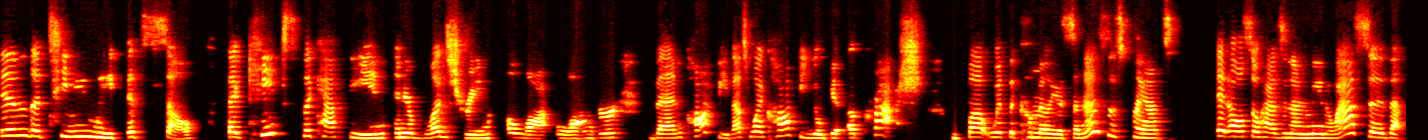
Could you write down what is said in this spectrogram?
in the tea leaf itself that keeps the caffeine in your bloodstream a lot longer than coffee. That's why coffee you'll get a crash. But with the Camellia sinensis plant, it also has an amino acid that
